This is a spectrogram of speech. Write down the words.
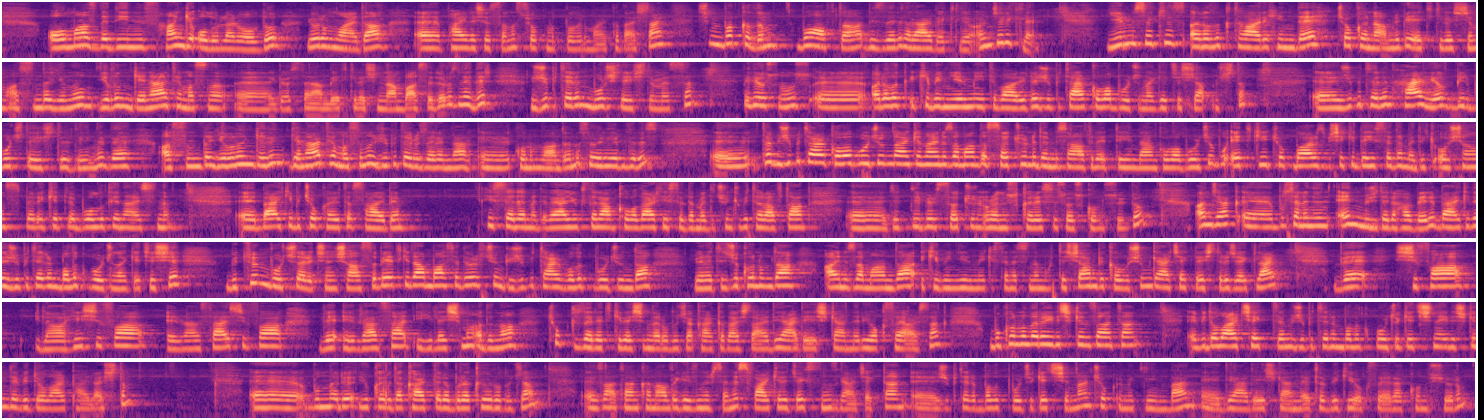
olmaz dediğiniz hangi olurlar oldu yorumlarda e, paylaşırsanız çok mutlu olurum arkadaşlar. Şimdi bakalım bu hafta bizleri neler bekliyor. Öncelikle 28 Aralık tarihinde çok önemli bir etkileşim. Aslında yılın, yılın genel temasını e, gösteren bir etkileşimden bahsediyoruz. Nedir? Jüpiter'in burç değiştirmesi. Biliyorsunuz e, Aralık 2020 itibariyle Jüpiter Kova burcuna geçiş yapmıştı. E, Jüpiter'in her yıl bir burç değiştirdiğini ve aslında yılın gelin genel temasının Jüpiter üzerinden e, konumlandığını söyleyebiliriz. E, Tabi Jüpiter Kova burcundayken aynı zamanda Satürn'ü de misafir ettiğinden Kova burcu bu etkiyi çok bariz bir şekilde hissedemedik. O şans, bereket ve bolluk enerjisini e, belki birçok harita sahibi hissedemedi veya yükselen kovalar hissedemedi. Çünkü bir taraftan e, ciddi bir Satürn-Uranüs karesi söz konusuydu. Ancak e, bu senenin en müjdeli haberi belki de Jüpiter'in balık burcuna geçişi. Bütün burçlar için şanslı bir etkiden bahsediyoruz. Çünkü Jüpiter balık burcunda yönetici konumda aynı zamanda 2022 senesinde muhteşem bir kavuşum gerçekleştirecekler. Ve şifa, ilahi şifa, evrensel şifa ve evrensel iyileşme adına çok güzel etkileşimler olacak arkadaşlar. Diğer değişkenleri yok sayarsak. Bu konulara ilişkin zaten e, videolar çektim. Jüpiter'in balık burcu geçişine ilişkin de videolar paylaştım. E, bunları yukarıda kartlara bırakıyor olacağım. E, zaten kanalda gezinirseniz fark edeceksiniz gerçekten Jüpiter'in balık burcu geçişinden çok ümitliyim ben. Diğer değişkenleri tabii ki yok sayarak konuşuyorum.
